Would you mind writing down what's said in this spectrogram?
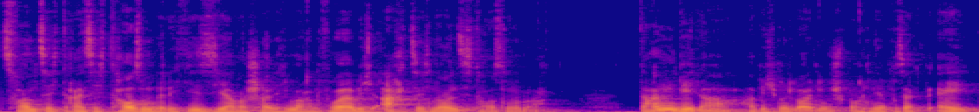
20, 30.000 werde ich dieses Jahr wahrscheinlich machen. Vorher habe ich 80, 90.000 gemacht. Dann wieder habe ich mit Leuten gesprochen, die haben gesagt, ey,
